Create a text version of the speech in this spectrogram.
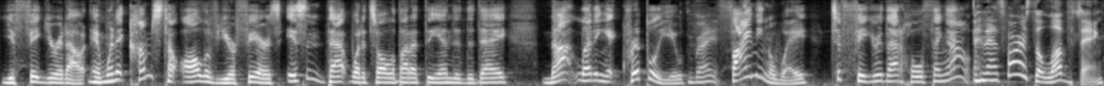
you figure it out. And when it comes to all of your fears, isn't that what it's all about at the end of the day? Not letting it cripple you, right. finding a way to figure that whole thing out. And as far as the love thing,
